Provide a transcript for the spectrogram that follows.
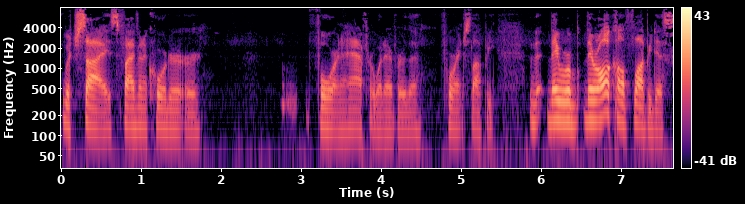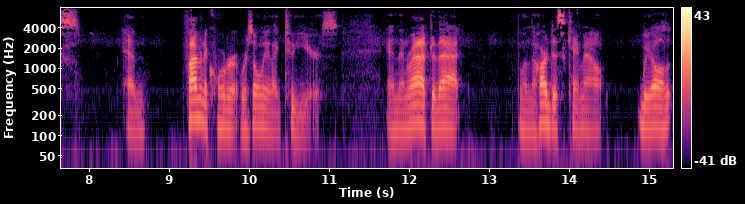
"Which size? Five and a quarter or four and a half or whatever the four inch floppy?" They were they were all called floppy disks, and five and a quarter was only like two years, and then right after that, when the hard disk came out, we all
